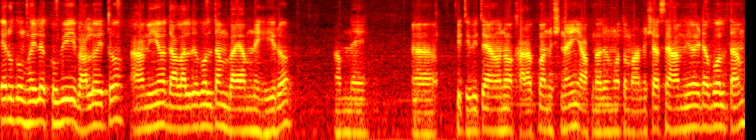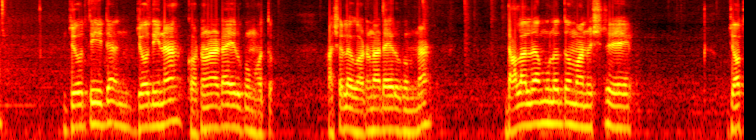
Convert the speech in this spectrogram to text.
এরকম হইলে খুবই ভালো হইতো। আমিও দালালরে বলতাম, ভাই, আপনি হিরো আপনি পৃথিবীতে এখনও খারাপ মানুষ নাই, আপনাদের মতো মানুষ আছে। আমিও এটা বলতাম। যদি এটা, যদি না, ঘটনাটা এরকম হতো। আসলে ঘটনাটা এরকম না। দালালরা মূলত মানুষরে যত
